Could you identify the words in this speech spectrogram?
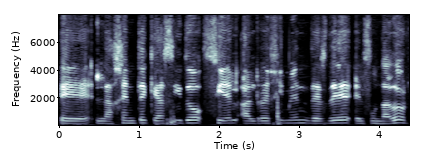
eh, la gente que ha sido fiel al régimen desde el fundador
